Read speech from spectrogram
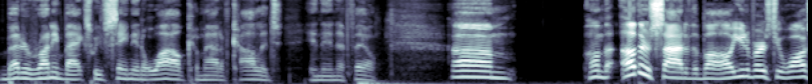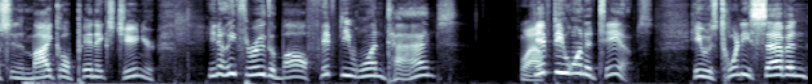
better running backs we've seen in a while come out of college in the NFL. Um, on the other side of the ball, University of Washington, Michael Penix Jr. You know he threw the ball 51 times. Wow. 51 attempts. He was 27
